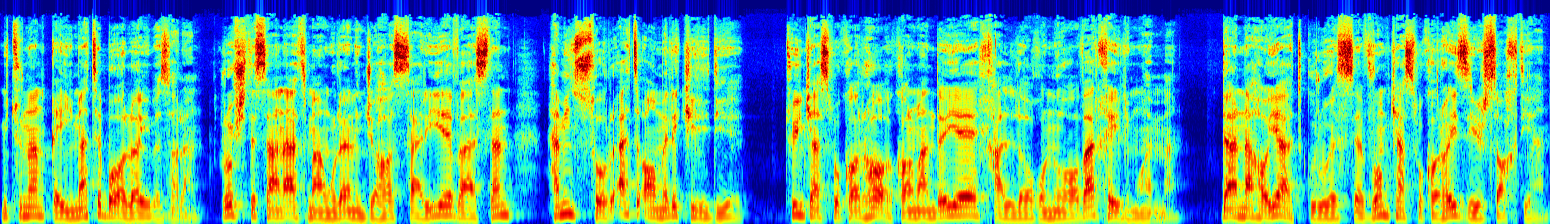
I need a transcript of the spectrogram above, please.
می‌تونن قیمت بالایی بذارن. رشد صنعت معمولا اینجاها سریعه و اصلا همین سرعت عامل کلیدیه. تو این کسب و کارها کارمندای خلاق و نوآور خیلی مهمن. در نهایت گروه سوم کسب و کارهای زیرساختی هن.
